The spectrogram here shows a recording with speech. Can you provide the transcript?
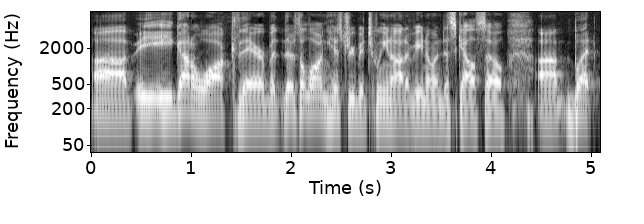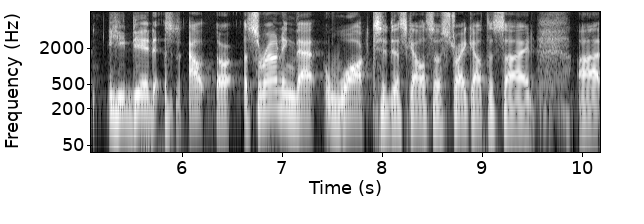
Uh, he, he got a walk there, but there's a long history between Ottavino and Descalso. Um, but he did out uh, surrounding that walk to Descalso, strike out the side. Uh,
